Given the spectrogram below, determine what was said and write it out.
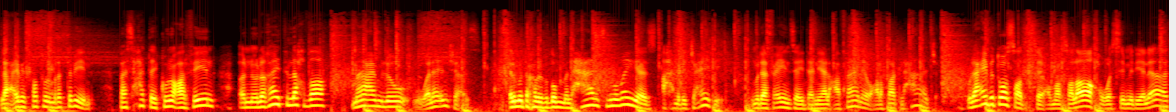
لاعبي فطوا المرتبين بس حتى يكونوا عارفين إنه لغاية اللحظة ما عملوا ولا إنجاز. المنتخب اللي بضم الحارس المميز أحمد الجعيدي ومدافعين زي دانيال عفانه وعرفات الحاج ولاعيبة وسط زي عمر صلاح ووسيم ريالات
